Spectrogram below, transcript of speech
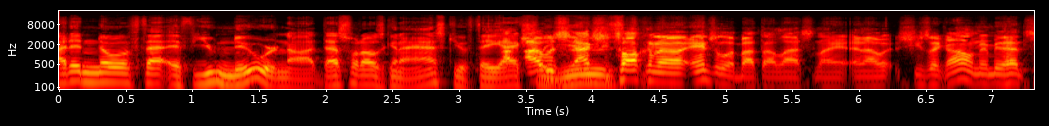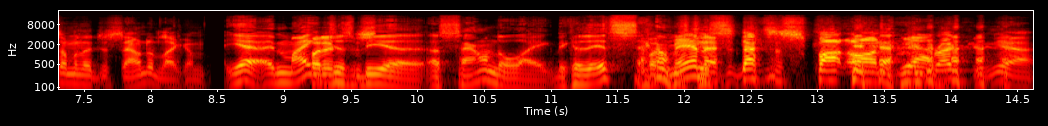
I didn't know if that if you knew or not. That's what I was going to ask you if they actually. I was used, actually talking to Angela about that last night, and I, she's like, "Oh, maybe they had someone that just sounded like him." Yeah, it might but it just just- be a, a sound alike because it sounds. But man, that's just- that's a spot on Yeah. Yeah,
